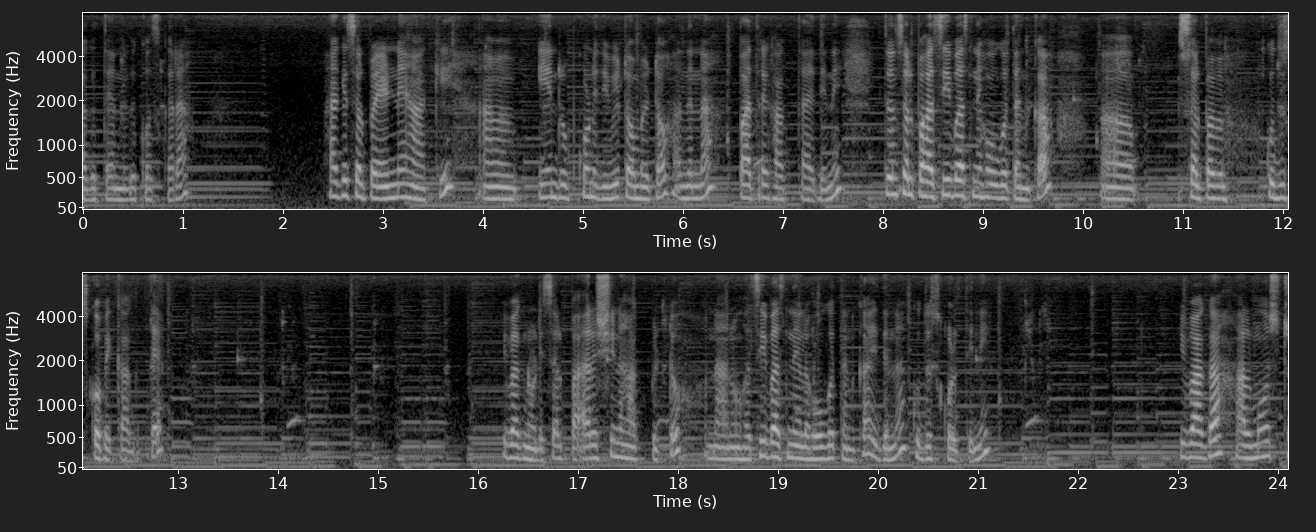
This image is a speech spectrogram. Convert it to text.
ಆಗುತ್ತೆ ಅನ್ನೋದಕ್ಕೋಸ್ಕರ. ಹಾಗೆ ಸ್ವಲ್ಪ ಎಣ್ಣೆ ಹಾಕಿ ಏನು ರುಬ್ಕೊಂಡಿದ್ದೀವಿ ಟೊಮೆಟೊ ಅದನ್ನು ಪಾತ್ರೆಗೆ ಹಾಕ್ತಾ ಇದ್ದೀನಿ. ಇದೊಂದು ಸ್ವಲ್ಪ ಹಸಿ ವಾಸನೆ ಹೋಗೋ ತನಕ ಸ್ವಲ್ಪ ಕುದಿಸ್ಕೋಬೇಕಾಗುತ್ತೆ. ಇವಾಗ ನೋಡಿ ಸ್ವಲ್ಪ ಅರಿಶಿನ ಹಾಕಿಬಿಟ್ಟು ನಾನು ಹಸಿ ವಾಸನೆ ಎಲ್ಲ ಹೋಗೋ ತನಕ ಇದನ್ನು ಕುದಿಸ್ಕೊಳ್ತೀನಿ. ಇವಾಗ ಆಲ್ಮೋಸ್ಟ್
